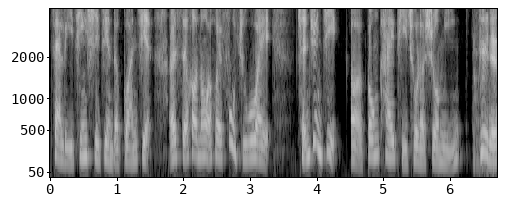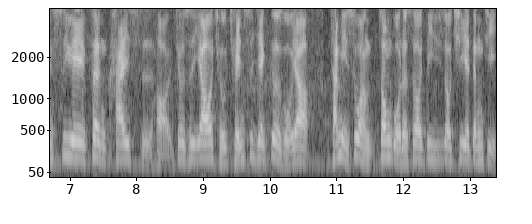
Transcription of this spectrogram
在厘清事件的关键。而随后农委会副主委。陈俊记呃公开提出了说明。去年四月份开始哈，就是要求全世界各国要产品输往中国的时候必须做企业登记，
